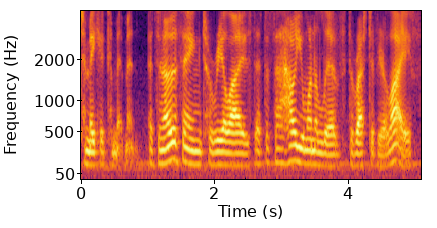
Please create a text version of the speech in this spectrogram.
to make a commitment. It's another thing to realize that this is how you want to live the rest of your life.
